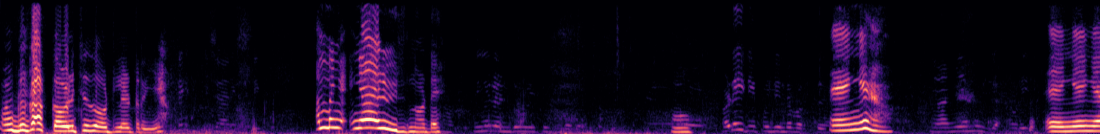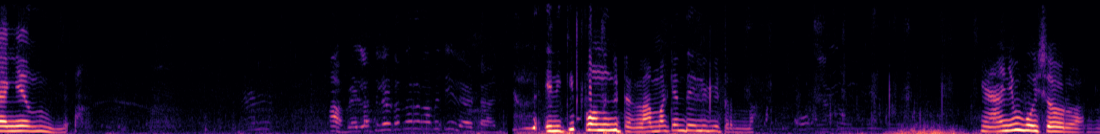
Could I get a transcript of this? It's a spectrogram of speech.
നമുക്ക് കക്ക വിളിച്ച് തോട്ടിലിട്ടെറിയാം എങ്ങനെയാ ഞാനൊന്നുമില്ല അവിടെ ഇരി. എങ്ങനെ എനിക്കിപ്പോ ഒന്നും കിട്ടണില്ല. അമ്മയ്ക്ക് എന്തെങ്കിലും കിട്ടണില്ല ഞാനും പോയി ചോറ് പറഞ്ഞു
